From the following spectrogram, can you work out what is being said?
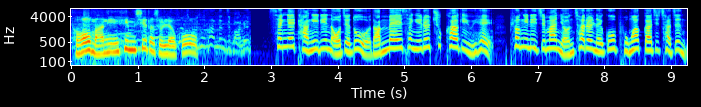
더 많이 힘 실어 주려고 생일 당일인 어제도 남매의 생일을 축하하기 위해 평일이지만 연차를 내고 봉화까지 찾은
